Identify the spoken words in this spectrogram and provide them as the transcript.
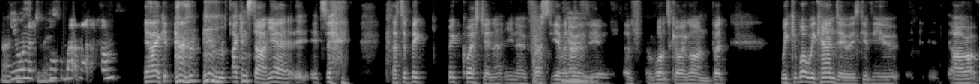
Do you want to talk about that, Tom? Yeah, I can. I can start. Yeah, it, it's a, that's a big, big question. Uh, you know, for us to give an yeah. overview of, of, what's going on. But we can, what we can do is give you our,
